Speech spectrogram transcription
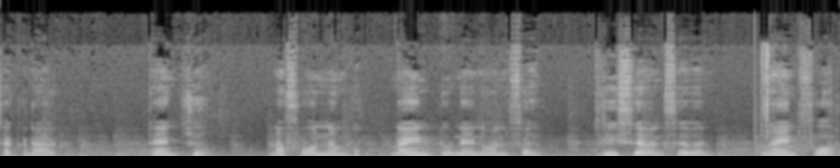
సకనా థ్యాంక్ యూ నా phone number nine two nine one five three seven seven nine four.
